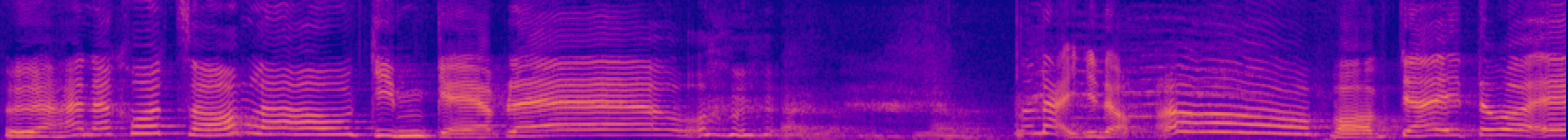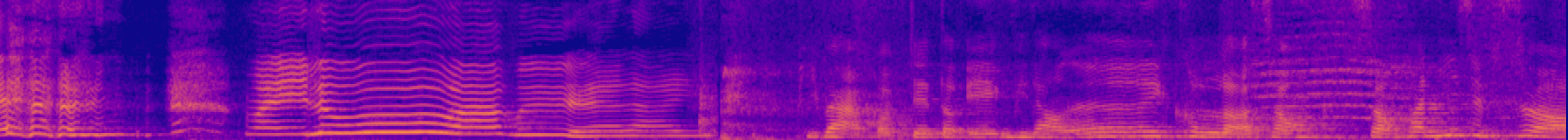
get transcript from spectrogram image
เพื่ออนาคตสองเรากินแกบแล้วได้หรอกยังนั่นได้ยี่ดอกอ้อปลอบใจตัวเอง ไม่รู้ว่าเบื่ออะไร พี่บ่าปลอบใจตัวเองพี่น้องเอ้ย คนหล่อสองสองพันยี่สิบสอ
